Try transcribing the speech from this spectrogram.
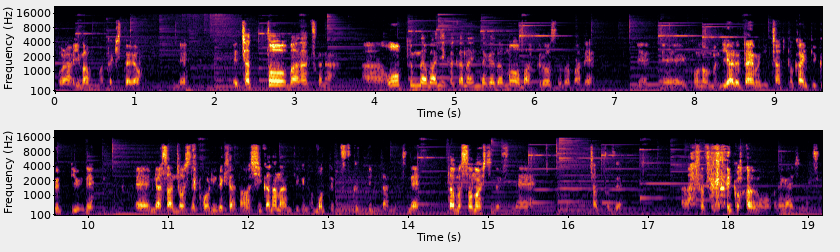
ー、ほら、今もまた来たよ。ね。チャット、まあ、なんつうかな、あオープンな場に書かないんだけども、まあ、クローズドな場で、ねえー、このリアルタイムにチャット書いていくっていうね、えー、皆さん同士で交流できたら楽しいかななんていうふうに思って作ってみたんですね。多分その人ですね、チャットで。温かいご飯をお願いします。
